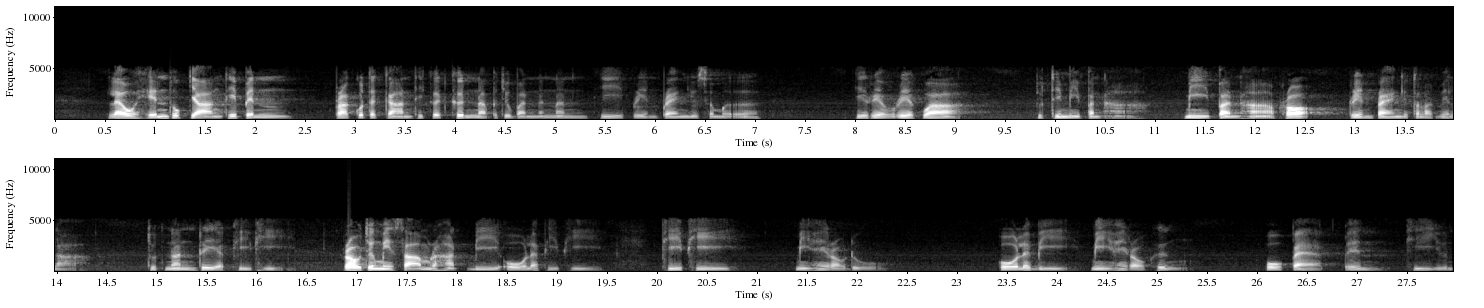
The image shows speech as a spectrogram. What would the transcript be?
8แล้วเห็นทุกอย่างที่เป็นปรากฏการณ์ที่เกิดขึ้นณ ปัจจุบันนั้น ๆ ที่เปลี่ยนแปลงอยู่เสมอ ที่เรียกเรียกว่า จุดที่มีปัญหา มีปัญหาเพราะเปลี่ยนแปลงอยู่ตลอดเวลา จุดนั้นเรียก PP เราจึงมีสามรหัส BO และ PP PP มีให้เราดู O และ B มีให้เราพึ่ง O8 เป็นที่ยืน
